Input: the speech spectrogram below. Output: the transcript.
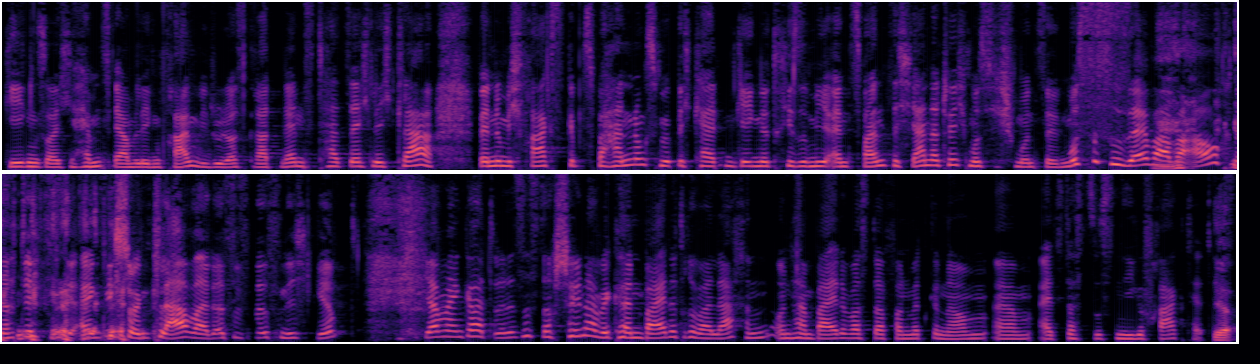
gegen solche hemdsärmeligen Fragen, wie du das gerade nennst. Tatsächlich klar. Wenn du mich fragst, gibt es Behandlungsmöglichkeiten gegen eine Trisomie 21? Ja, natürlich muss ich schmunzeln. Musstest du selber aber auch, nachdem es dir eigentlich schon klar war, dass es das nicht gibt. Ja, mein Gott, das ist doch schöner. Wir können beide drüber lachen und haben beide was davon mitgenommen, ähm, als dass du es nie gefragt hättest. Ja,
